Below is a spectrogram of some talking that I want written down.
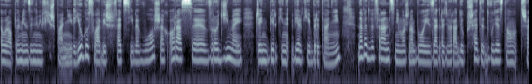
Europy, m.in. w Hiszpanii, Jugosławii, Szwecji, we Włoszech oraz e, w rodzimej Jane Birkin Wielkiej Brytanii. Nawet we Francji nie można było jej zagrać w radiu przed 23.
